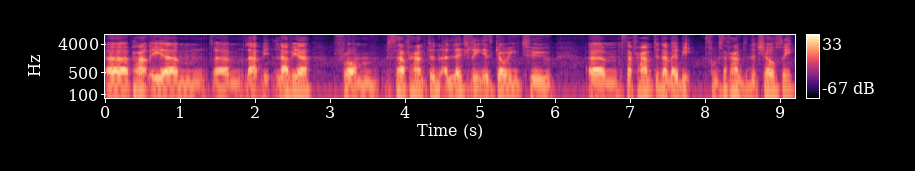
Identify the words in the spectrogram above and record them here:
Uh, apparently, um, um, Lavia from Southampton allegedly is going to um, Southampton. That may be from Southampton to Chelsea.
